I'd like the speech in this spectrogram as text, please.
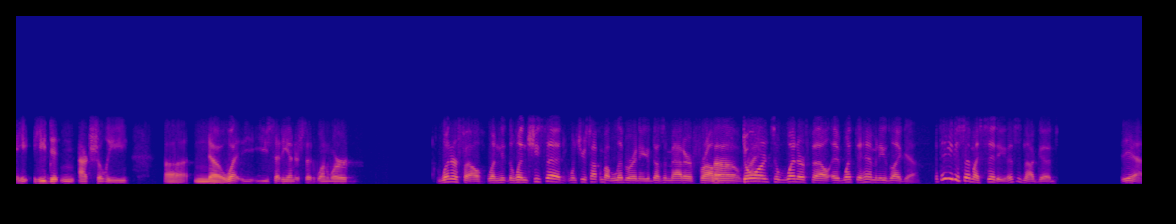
he he didn't actually uh know. What you said he understood one word Winterfell. When when she said when she was talking about liberating, it doesn't matter from oh, Dorne right. to Winterfell. It went to him, and he's like, yeah I think you just said my city. This is not good. yeah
